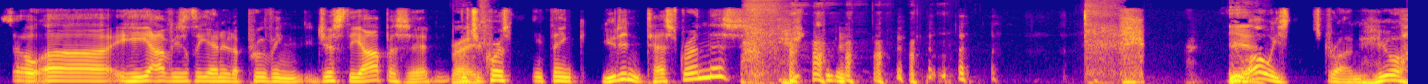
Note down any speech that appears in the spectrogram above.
So uh, he obviously ended up proving just the opposite, Right. which of course you think you didn't test run this. You Yeah. always test run. You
